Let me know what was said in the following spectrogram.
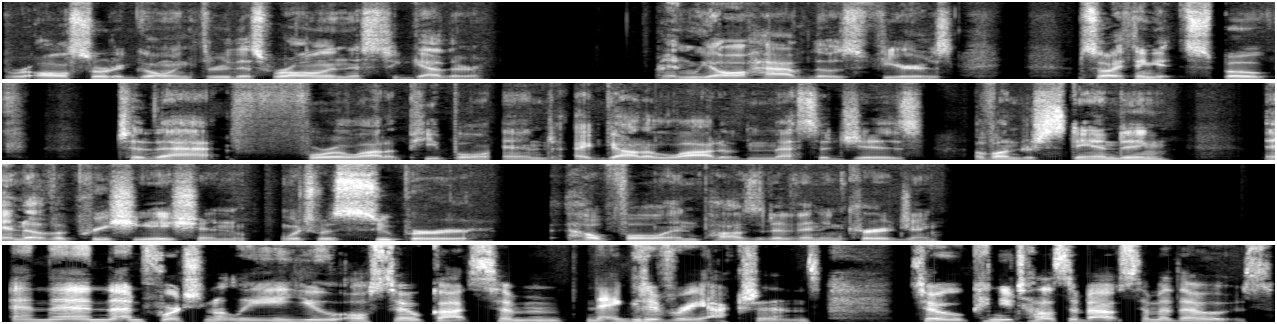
we're all sort of going through this. We're all in this together, and we all have those fears. So I think it spoke to that for a lot of people. And I got a lot of messages of understanding and of appreciation, which was super helpful and positive and encouraging. And then, unfortunately, you also got some negative reactions. So, can you tell us about some of those?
